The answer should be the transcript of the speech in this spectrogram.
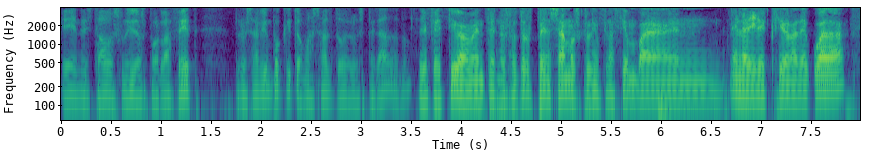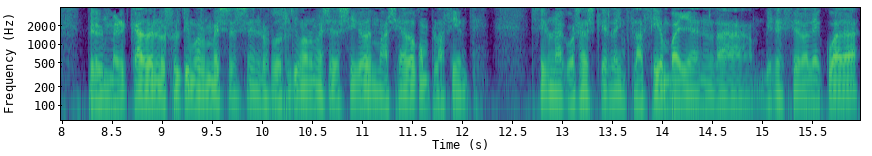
en Estados Unidos por la Fed pero salió un poquito más alto de lo esperado, ¿no? Efectivamente, nosotros pensamos que la inflación va en, la dirección adecuada, pero el mercado en los últimos meses, en los dos últimos meses, ha sido demasiado complaciente. Es decir, una cosa es que la inflación vaya en la dirección adecuada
